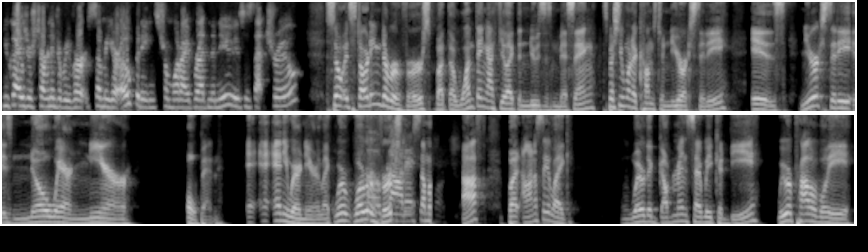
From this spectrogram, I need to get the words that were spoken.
you guys are starting to revert some of your openings from what I've read in the news. Is that true? So it's starting to reverse, but the one thing I feel like the news is missing, especially when it comes to New York City, is New York City is nowhere near open. A- anywhere near. Like we're we're Oh, reversing it. some of our stuff, but honestly, like where the government said we could be, we were probably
